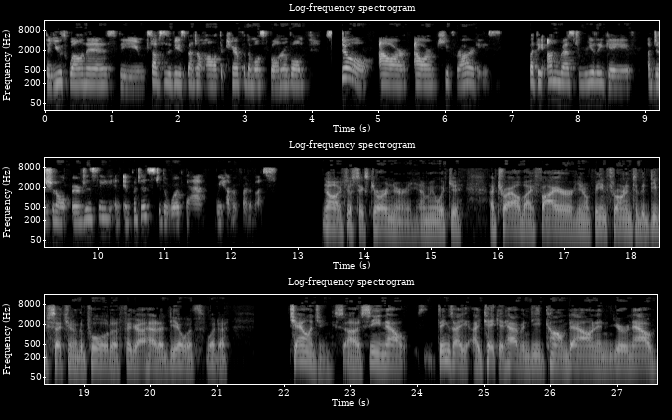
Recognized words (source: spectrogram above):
the youth wellness, the substance abuse, mental health, the care for the most vulnerable, still our our key priorities. But the unrest really gave additional urgency and impetus to the work that we have in front of us. No, it's just extraordinary. I mean, what you a trial by fire, you know, being thrown into the deep section of the pool to figure out how to deal with what a challenging uh, scene. Now, things I, I take it have indeed calmed down, and you're now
